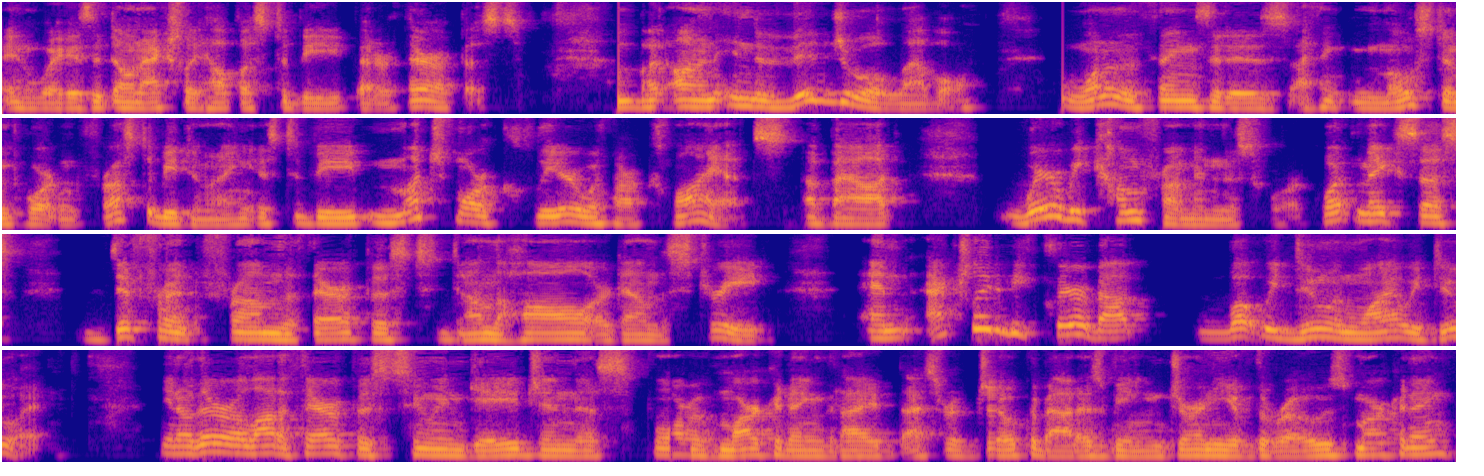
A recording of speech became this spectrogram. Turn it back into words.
in ways that don't actually help us to be better therapists. But on an individual level, one of the things that is, I think, most important for us to be doing is to be much more clear with our clients about where we come from in this work, what makes us different from the therapist down the hall or down the street, and actually to be clear about what we do and why we do it you know there are a lot of therapists who engage in this form of marketing that I, I, sort of joke about as being journey of the rose marketing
